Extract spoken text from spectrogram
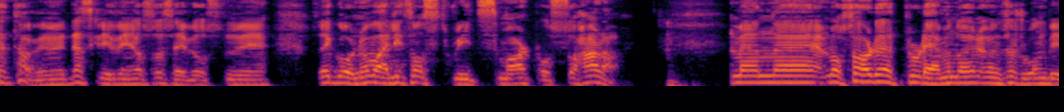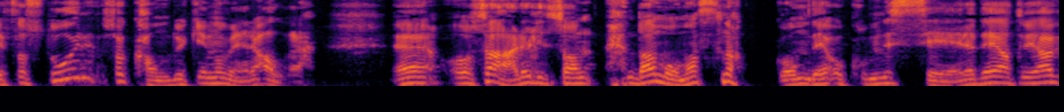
det, vi, det skriver vi, og så ser vi åssen vi Så det går an å være litt sånn street smart også her, da. Men eh, også har du et problem når organisasjonen blir for stor, så kan du ikke innovere alle. Eh, og så er det litt sånn, Da må man snakke om det og kommunisere det. at vi har,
